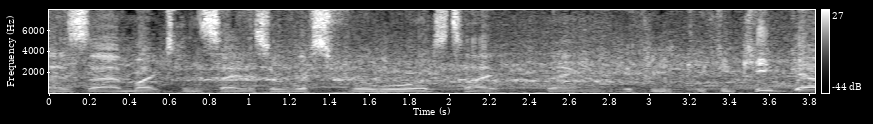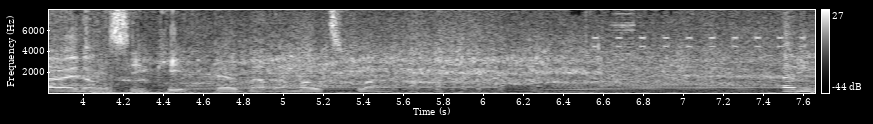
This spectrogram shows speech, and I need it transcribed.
as uh, Mike's been saying, it's a risk reward type thing. If you if you keep going, obviously you keep building up that multiplier. Um,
